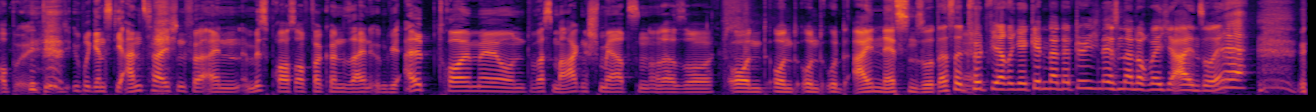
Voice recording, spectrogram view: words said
ob, die, übrigens, die Anzeichen für ein Missbrauchsopfer können sein, irgendwie Albträume und was Magenschmerzen oder so. Und, und, und, und einnässen, so. Das sind ja. fünfjährige Kinder, natürlich nässen da noch welche ein, so. Äh?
